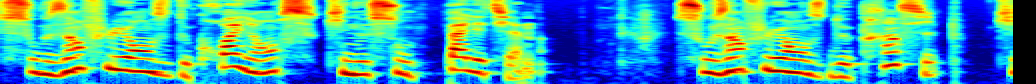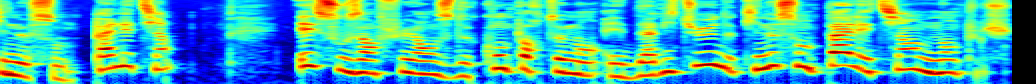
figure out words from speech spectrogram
sous influence de croyances qui ne sont pas les tiennes, sous influence de principes qui ne sont pas les tiens, et sous influence de comportements et d'habitudes qui ne sont pas les tiens non plus.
